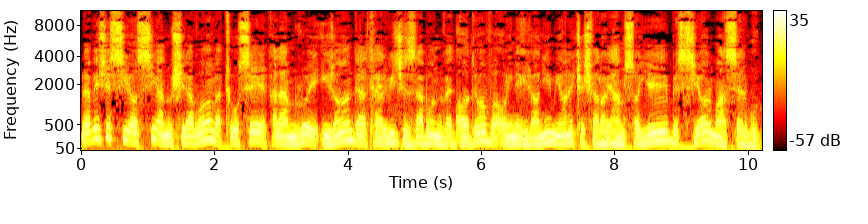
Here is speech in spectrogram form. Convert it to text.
روش سیاسی انوشیروان و توسعه قلمرو ایران در ترویج زبان و آداب و آین ایرانی میان کشورهای همسایه بسیار موثر بود.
